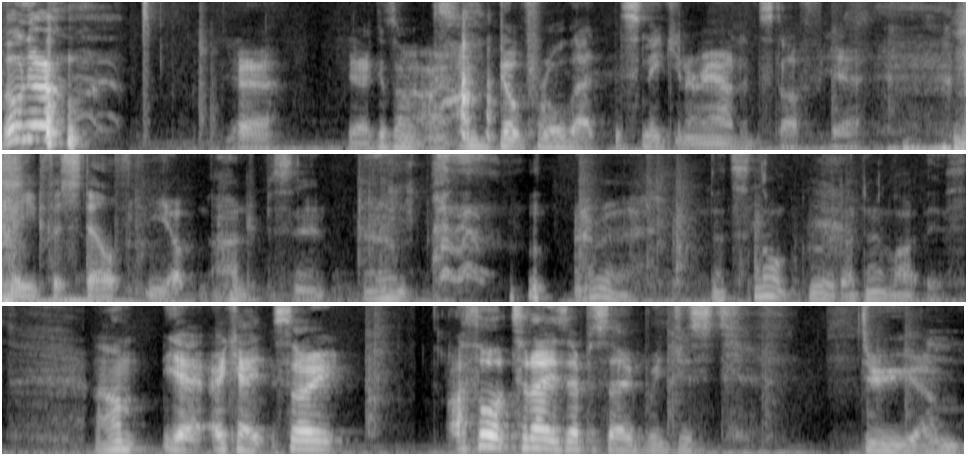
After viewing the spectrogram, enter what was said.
oh no! Yeah. Yeah, because I'm, I'm built for all that sneaking around and stuff. Yeah. Made for stealth. Yep, hundred percent. Um, that's not good. I don't like this. Um, yeah. Okay. So, I thought today's episode we'd just do um,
